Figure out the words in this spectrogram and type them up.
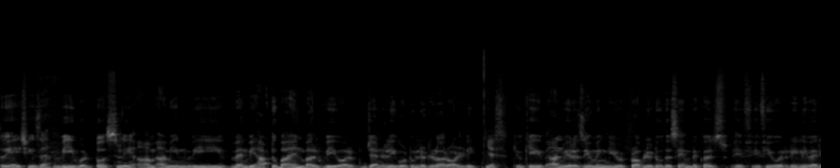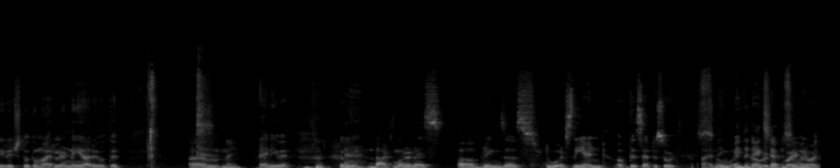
तो यही चीज़ है। We would personally I mean we when we have to buy in bulk we all generally go to Lidl और ऑल्डी यस क्योंकि and we are assuming you would do the same because if if you are really very rich तो तुम आयरलैंड नहीं आ रहे होते। Um, नहीं। तो दैट मोर और less brings us towards the end of this episode. So i think in the next episode,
